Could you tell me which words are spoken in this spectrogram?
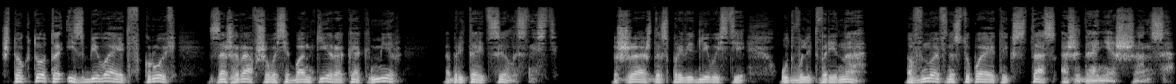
что кто-то избивает в кровь зажравшегося банкира, как мир обретает целостность. Жажда справедливости удовлетворена, вновь наступает экстаз ожидания шанса.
